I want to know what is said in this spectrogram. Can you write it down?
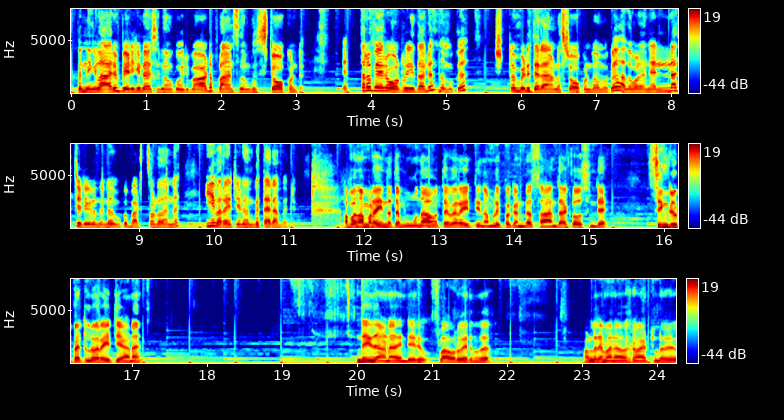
അപ്പം നിങ്ങൾ ആരും പേടിക്കേണ്ട ആവശ്യമില്ല. നമുക്ക് ഒരുപാട് പ്ലാന്റ്സ് നമുക്ക് സ്റ്റോക്ക് ഉണ്ട്. എത്ര പേര് ഓർഡർ ചെയ്താലും നമുക്ക് ഇഷ്ടം പേടി തരാനുള്ള സ്റ്റോക്ക് ഉണ്ട് നമുക്ക്. അതുപോലെ തന്നെ എല്ലാ ചെടികളും തന്നെ നമുക്ക് ബഡ്സുള്ള തന്നെ ഈ വെറൈറ്റിയിൽ നമുക്ക് തരാൻ പറ്റും. അപ്പോൾ നമ്മുടെ ഇന്നത്തെ മൂന്നാമത്തെ വെറൈറ്റി നമ്മളിപ്പോൾ കണ്ട സാന്താക്ലോസിന്റെ സിംഗിൾ പെറ്റൽ വെറൈറ്റി ആണ്. ഇതാണ് അതിന്റെ ഒരു ഫ്ലവർ വരുന്നത്. വളരെ മനോഹരമായിട്ടുള്ളൊരു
